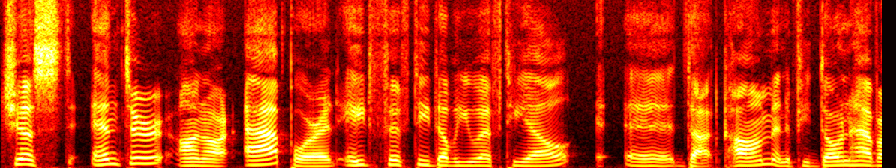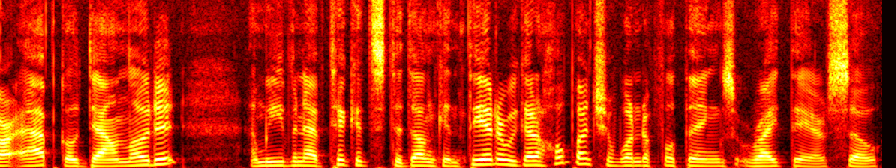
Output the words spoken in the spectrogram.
Just enter on our app or at 850WFTL.com. And if you don't have our app, go download it. And we even have tickets to Duncan Theater. We got a whole bunch of wonderful things right there. So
